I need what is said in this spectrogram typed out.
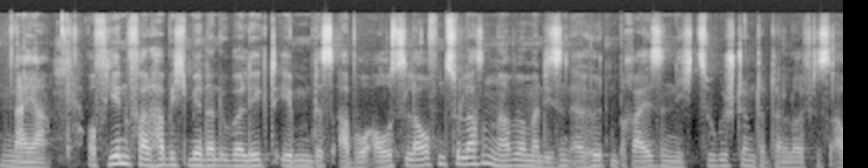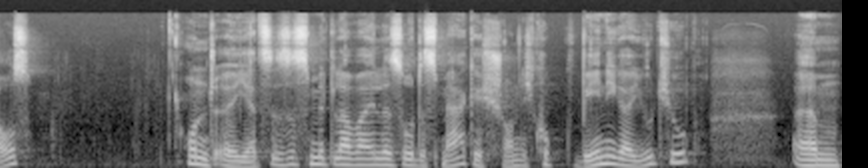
naja, auf jeden Fall habe ich mir dann überlegt, eben das Abo auslaufen zu lassen. Na, wenn man diesen erhöhten Preisen nicht zugestimmt hat, dann läuft es aus. Und äh, jetzt ist es mittlerweile so, das merke ich schon. Ich gucke weniger YouTube ähm,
